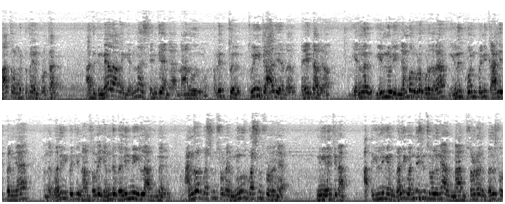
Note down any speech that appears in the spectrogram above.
மாத்திரை மட்டும் தான் எனக்கு கொடுத்தாங்க. அதுக்கு மேல அவங்க என்ன செஞ்சாங்க? நான் ஒரு அப்படியே தூங்கிட்டு ஆறு பயந்தாலும் என்ன என்னுடைய நம்பர் கூட கொடுக்குறேன். எனக்கு போன் பண்ணி கான்டாக்ட் பண்ணுங்க. அந்த வலியை பத்தி நான் சொல்றேன். எந்த வலியுமே இல்ல. ஹண்ட்ரட் பர்சன்ட் சொல்றேன். நூறு பர்சன்ட் சொல்றேங்க. நீங்க நினைச்சுனா இல்லைங்க எனக்கு வலி வந்துச்சுன்னு சொல்லுங்க. அது நான் சொல்றேன் பதில் சொல்றேன்.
